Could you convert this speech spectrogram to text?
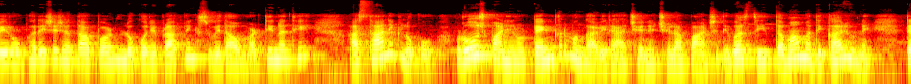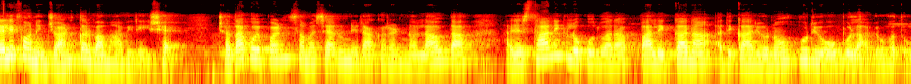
વેરો ભરે છે છતાં પણ લોકોને પ્રાથમિક સુવિધાઓ મળતી નથી. આ સ્થાનિક લોકો રોજ પાણીનું ટેન્કર મંગાવી રહ્યા છે અને છેલ્લા પાંચ દિવસથી તમામ અધિકારીઓને ટેલિફોનિક જાણ કરવામાં આવી રહી છે. છતાં કોઈ પણ સમસ્યાનું નિરાકરણ ન લાવતા આજે સ્થાનિક લોકો દ્વારા પાલિકાના અધિકારીઓનો હુરિયો બોલાવ્યો હતો.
